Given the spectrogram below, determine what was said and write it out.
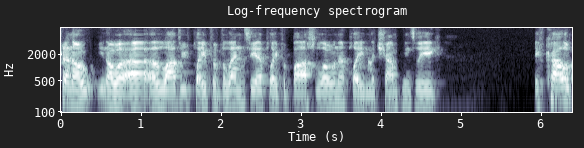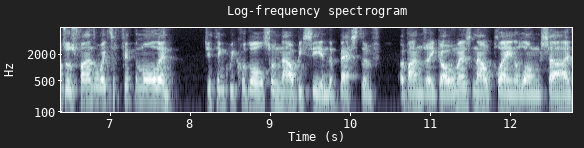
Preno, you know, a, a lad who's played for Valencia, played for Barcelona, played in the Champions League. If Carlo does find a way to fit them all in, do you think we could also now be seeing the best of, of Andre Gomes now playing alongside,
